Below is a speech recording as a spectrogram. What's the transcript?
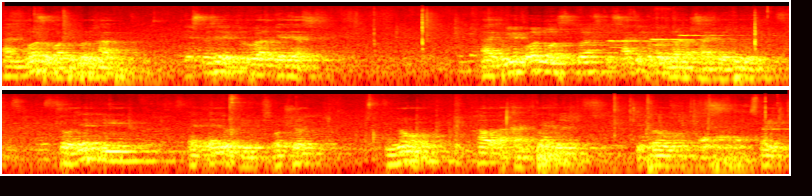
and most of our people have, especially in the rural areas. I believe almost close to 30% of our side will do it. So let me at the end of the workshop, know how I can tackle the problem. Thank you.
